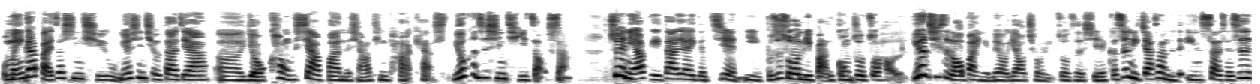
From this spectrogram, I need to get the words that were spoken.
我们应该摆在星期五，因为星期五大家呃有空下班的想要听 podcast，有可能是星期一早上。所以你要给大家一个建议，不是说你把工作做好了，因为其实老板也没有要求你做这些。可是你加上你的 insight，才是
